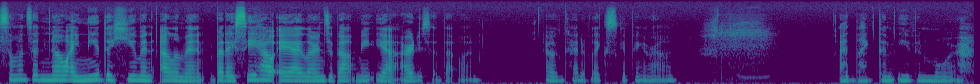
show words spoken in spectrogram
someone said, no, I need the human element, but I see how AI learns about me. Yeah, I already said that one. I was kind of like skipping around. I'd like them even more.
